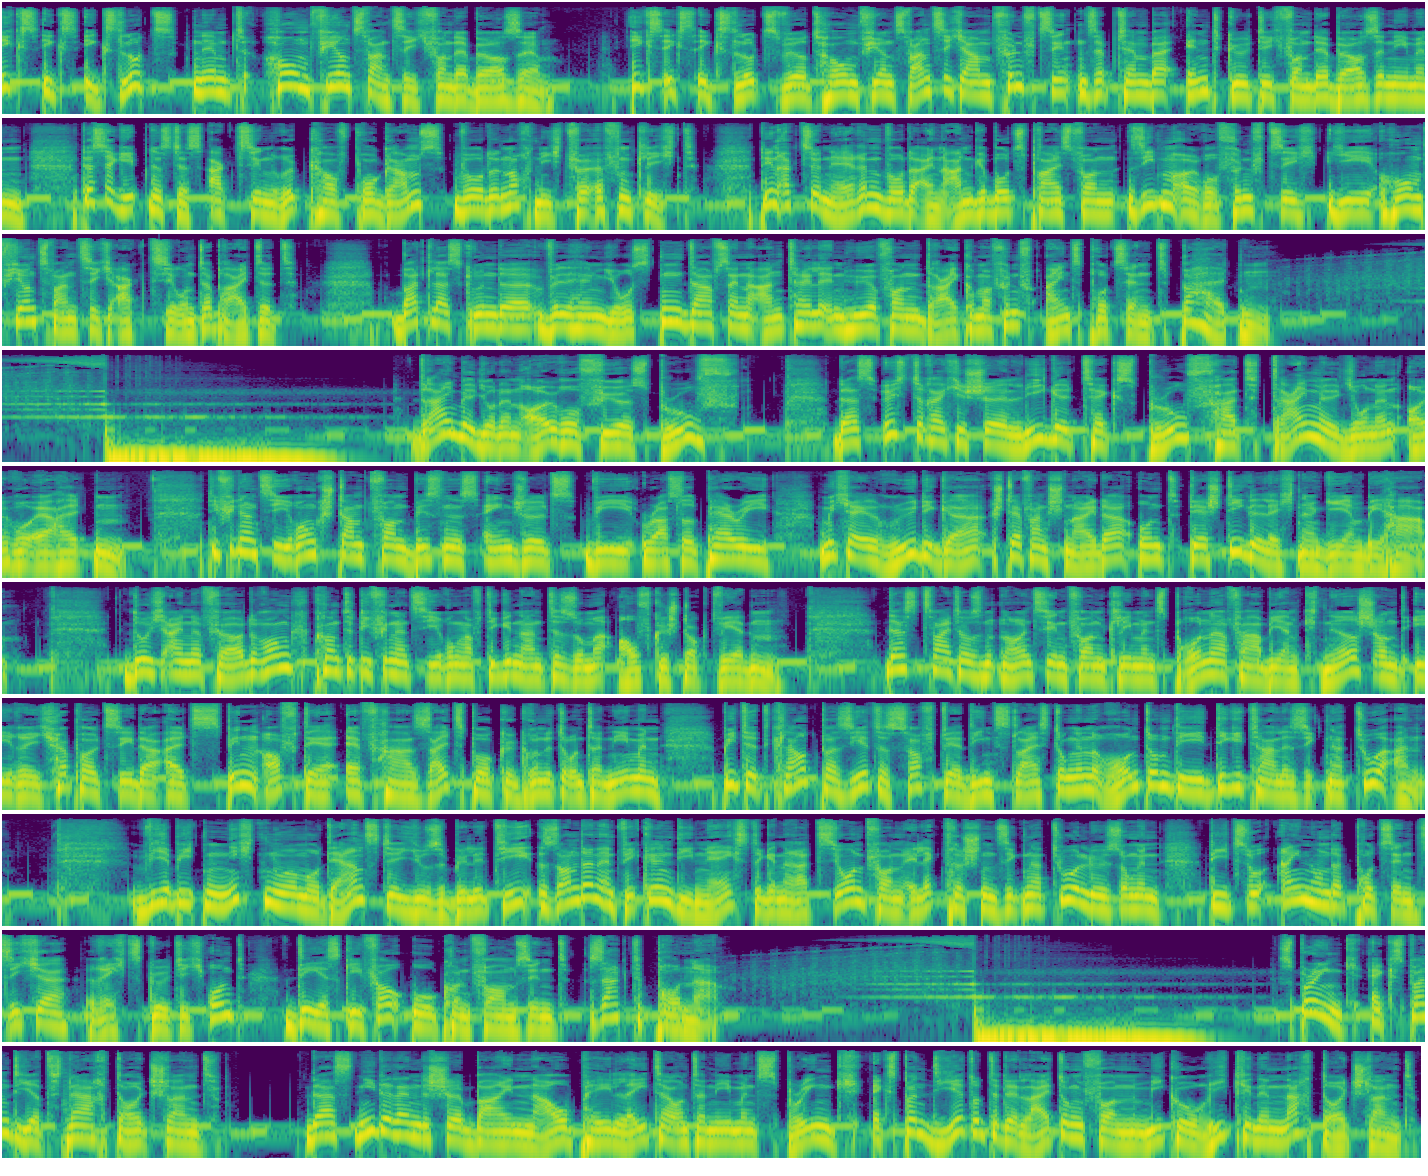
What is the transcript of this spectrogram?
XXX Lutz nimmt Home24 von der Börse. XXX Lutz wird Home24 am 15. September endgültig von der Börse nehmen. Das Ergebnis des Aktienrückkaufprogramms wurde noch nicht veröffentlicht. Den Aktionären wurde ein Angebotspreis von 7,50 Euro je Home24 Aktie unterbreitet. Butlers Gründer Wilhelm Josten darf seine Anteile in Höhe von 3,51 Prozent behalten. 3 Millionen Euro für Sproof. Das österreichische Legal Tech Sproof hat 3 Millionen Euro erhalten. Die Finanzierung stammt von Business Angels wie Russell Perry, Michael Rüdiger, Stefan Schneider und der Stiegellechner GmbH. Durch eine Förderung konnte die Finanzierung auf die genannte Summe aufgestockt werden. Das 2019 von Clemens Brunner, Fabian Knirsch und Erich Höppolzeder als Spin-off der FH Salzburg gegründete Unternehmen bietet cloudbasierte Software-Dienstleistungen rund um die digitale Signatur an. Wir bieten nicht nur modernste Usability, sondern entwickeln die nächste Generation von elektrischen Signaturlösungen, die zu 100% sicher, rechtsgültig und DSGVO-konform sind, sagt Brunner. Spring expandiert nach Deutschland. Das niederländische Buy Now Pay Later Unternehmen Spring expandiert unter der Leitung von Mikko Riekinen nach Deutschland.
